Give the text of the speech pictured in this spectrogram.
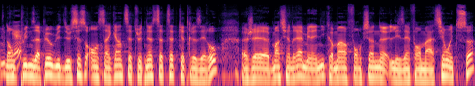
Donc, vous pouvez nous appeler au 826 1150 789 7740. Euh, je mentionnerai à Mélanie comment fonctionnent les informations et tout ça.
